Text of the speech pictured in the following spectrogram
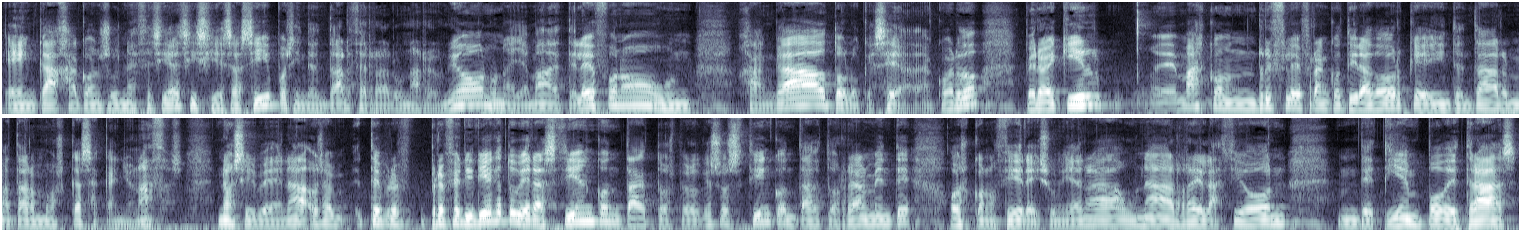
encaja con sus necesidades y si es así, pues intentar cerrar una reunión, una llamada de teléfono, un hangout o lo que sea, ¿de acuerdo? Pero hay que ir eh, más con rifle francotirador que intentar matar moscas a cañonazos. No sirve de nada. O sea, te preferiría que tuvieras 100 contactos, pero que esos 100 contactos realmente os conocierais, hubiera una relación de tiempo detrás,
